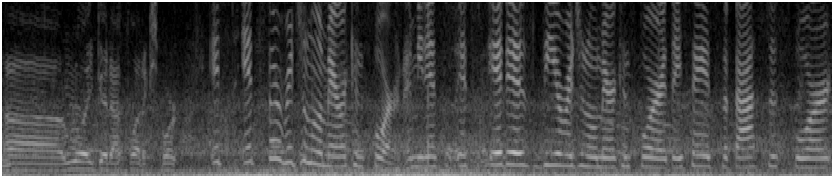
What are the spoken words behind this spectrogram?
uh, really good athletic sport. It's it's the original American sport. I mean, it's it's it is the original American sport. They say it's the fastest sport,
